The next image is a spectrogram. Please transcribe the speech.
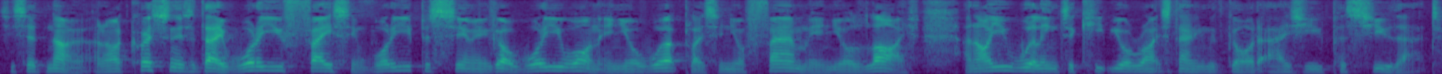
She said, No. And our question is today what are you facing? What are you pursuing God? What do you want in your workplace, in your family, in your life? And are you willing to keep your right standing with God as you pursue that?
